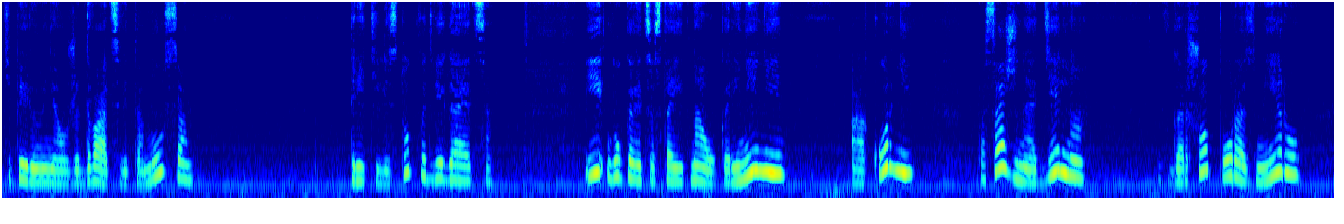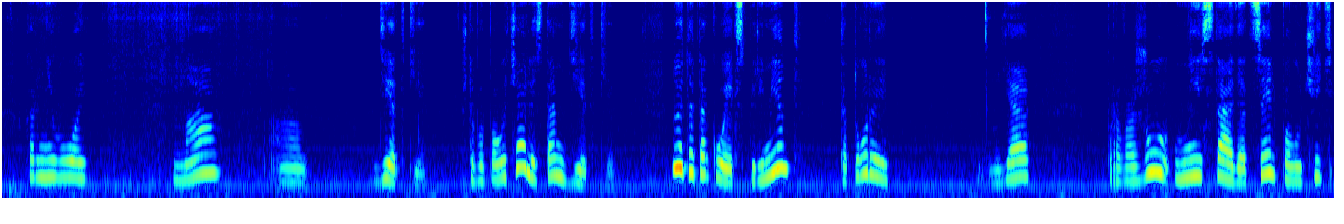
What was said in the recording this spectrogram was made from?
Теперь у меня уже два цветоноса. Третий листок выдвигается. И луковица стоит на укоренении, а корни посажены отдельно в горшок по размеру корневой на э, детки, чтобы получались там детки. Ну, это такой эксперимент, который я провожу, не ставя цель получить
